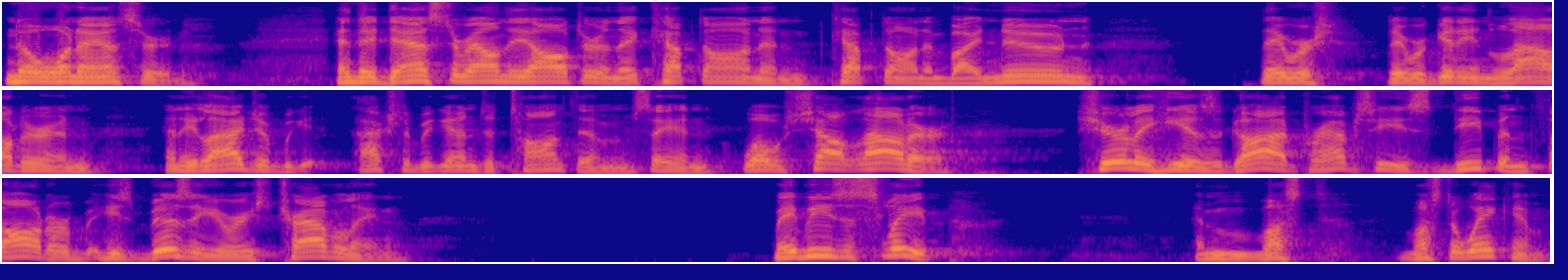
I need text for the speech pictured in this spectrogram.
No one answered. And they danced around the altar and they kept on and kept on. And by noon, they were, they were getting louder. And, and Elijah be, actually began to taunt them, saying, Well, shout louder. Surely he is God. Perhaps he's deep in thought, or he's busy, or he's traveling. Maybe he's asleep and must, must awake him.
